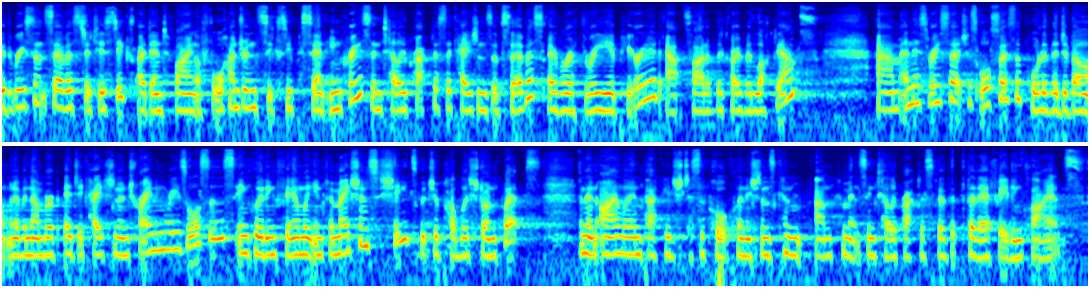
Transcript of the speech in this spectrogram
with recent service statistics identifying a 460% increase in telepractice occasions of service over a three-year period outside of the COVID lockdowns. Um, and this research has also supported the development of a number of education and training resources, including family information sheets, which are published on QHEPS, and an iLearn package to support clinicians com- um, commencing telepractice for, the, for their feeding clients.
